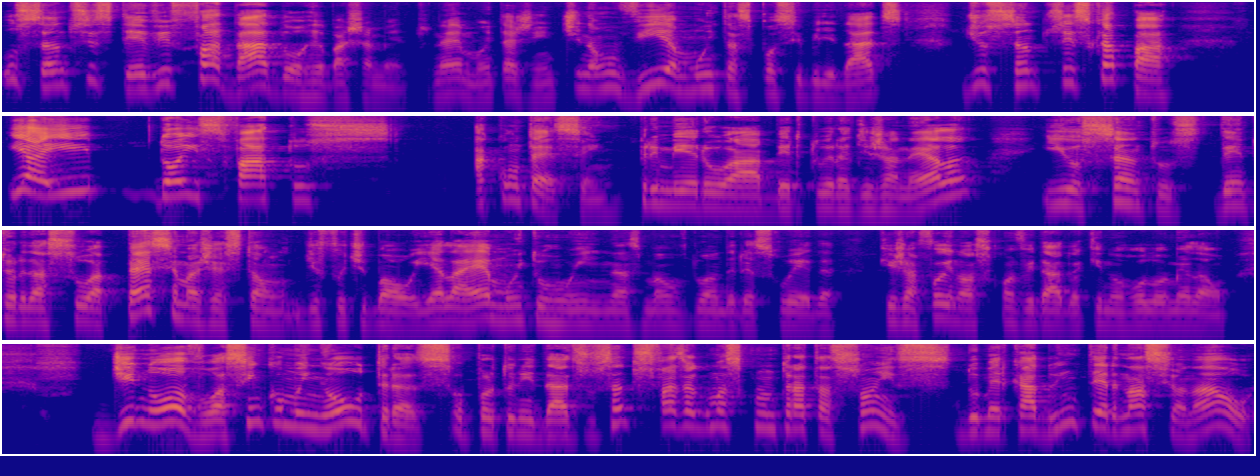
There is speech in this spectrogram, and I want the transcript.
o Santos esteve fadado ao rebaixamento, né? Muita gente não via muitas possibilidades de o Santos escapar. E aí, dois fatos acontecem. Primeiro, a abertura de janela e o Santos, dentro da sua péssima gestão de futebol, e ela é muito ruim nas mãos do Andrés Rueda, que já foi nosso convidado aqui no Rolô Melão. De novo, assim como em outras oportunidades, o Santos faz algumas contratações do mercado internacional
